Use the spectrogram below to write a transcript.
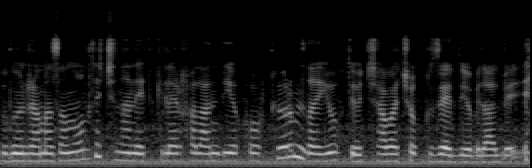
bugün Ramazan olduğu için hani etkiler falan diye korkuyorum da yok diyor hava çok güzel diyor Bilal Bey.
